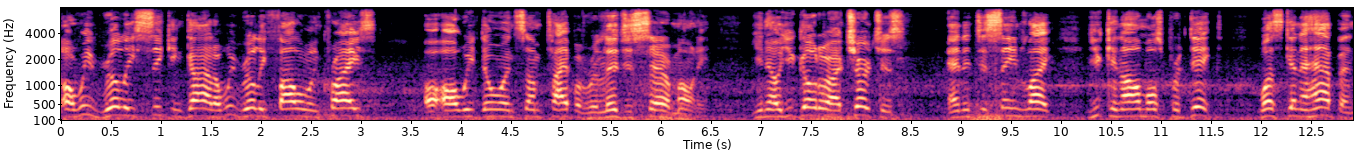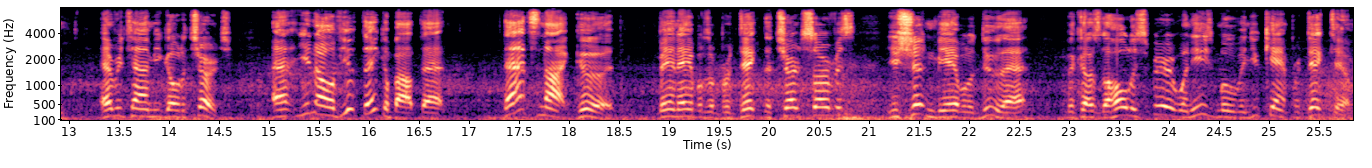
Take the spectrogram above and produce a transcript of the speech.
are we really seeking God? Are we really following Christ? Or are we doing some type of religious ceremony? You know, you go to our churches and it just seems like you can almost predict what's going to happen every time you go to church. And, you know, if you think about that, that's not good. Being able to predict the church service, you shouldn't be able to do that because the Holy Spirit, when He's moving, you can't predict Him.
